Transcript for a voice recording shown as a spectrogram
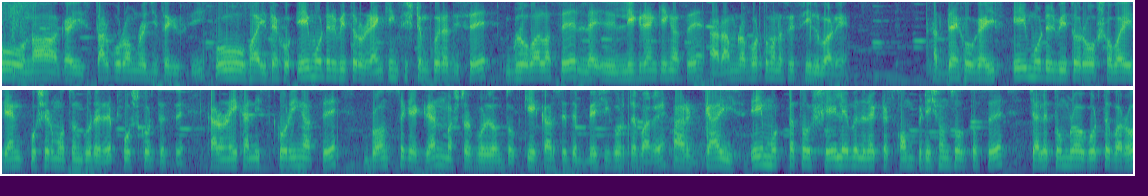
ও না গাইস তারপর আমরা জিতে গেছি। ও ভাই, দেখো, এই মোডের ভিতরে র্যাঙ্কিং সিস্টেম করে দিছে। গ্লোবাল আছে লিগ র্যাঙ্কিং আছে, আর আমরা বর্তমানে আছি সিলভারে আর দেখো গাইস এই মোডের ভিতরেও সবাই র্যাঙ্ক পোষের মতন করে পোস্ট করতেছে। কারণ এখানে স্কোরিং আছে ব্রঞ্জ থেকে গ্র্যান্ড মাস্টার পর্যন্ত কে কার সাথে বেশি করতে পারে। আর গাইস এই মোডটা তো সেই লেভেলের একটা কম্পিটিশন চলতেছে, চাইলে তোমরাও করতে পারো।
